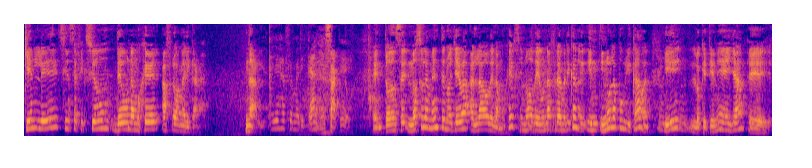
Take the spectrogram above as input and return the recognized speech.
¿quién lee ciencia ficción de una mujer afroamericana? Nadie. Ella es afroamericana. Exacto. Entonces, no solamente nos lleva al lado de la mujer, sino de un afroamericano, y, y no la publicaban. Y lo que tiene ella eh,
